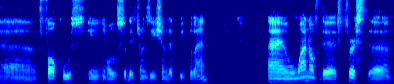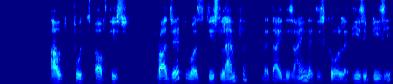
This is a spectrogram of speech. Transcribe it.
uh, focus in also the transition that we plan. And one of the first uh, output of this project was this lamp that I designed that is called Easy Peasy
